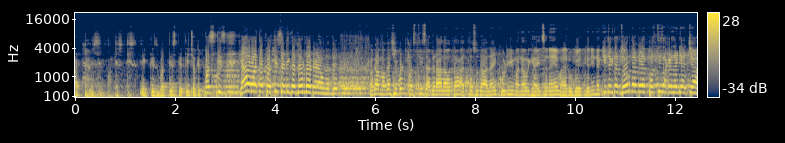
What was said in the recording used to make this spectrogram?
अठ्ठावीस एकोणतीस तीस एकतीस बत्तीस तेहतीस चौतीस पस्तीस. क्या बात आहे पस्तीससाठी एकदा जोरदार टाळ्या होऊन देत बघा मगाशी पण पस्तीस आकडा आला होता आता सुद्धा आलाय. कुणीही मनावर घ्यायचं नाही बाहेर उभे आहेत त्यांनी. नक्कीच एकदा जोरदार टाळ्या पस्तीस आकड्यासाठी आजच्या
